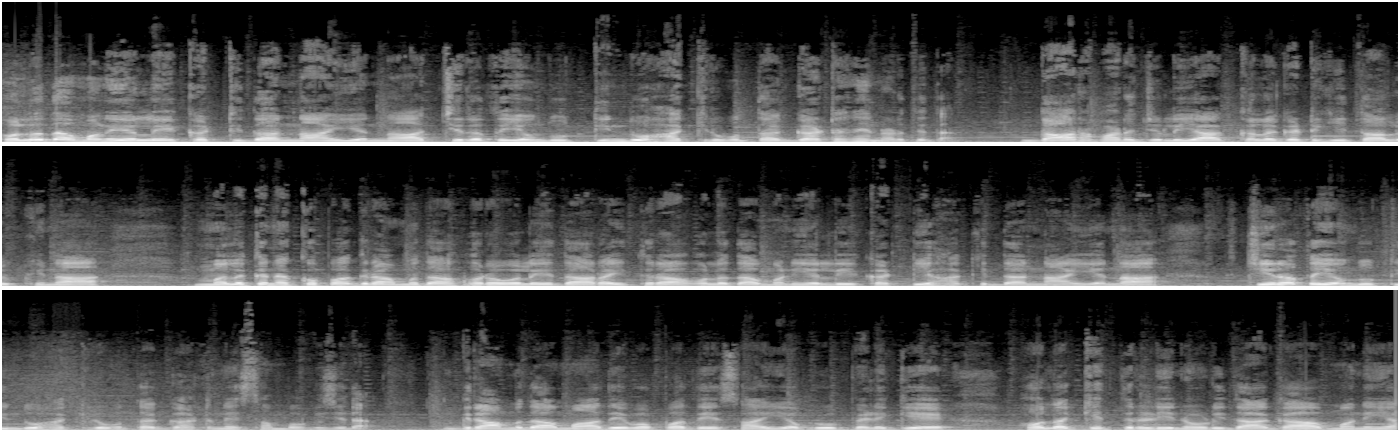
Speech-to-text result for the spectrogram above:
ಹೊಲದ ಮನೆಯಲ್ಲಿ ಕಟ್ಟಿದ ನಾಯಿಯನ್ನ ಚಿರತೆಯೊಂದು ತಿಂದು ಹಾಕಿರುವಂತಹ ಘಟನೆ ನಡೆದಿದೆ. ಧಾರವಾಡ ಜಿಲ್ಲೆಯ ಕಲಘಟಗಿ ತಾಲೂಕಿನ ಮಲಕನಕೊಪ್ಪ ಗ್ರಾಮದ ಹೊರವಲಯದ ರೈತರ ಹೊಲದ ಮನೆಯಲ್ಲಿ ಕಟ್ಟಿ ಹಾಕಿದ್ದ ನಾಯಿಯನ್ನ ಚಿರತೆಯೊಂದು ತಿಂದು ಹಾಕಿರುವಂತಹ ಘಟನೆ ಸಂಭವಿಸಿದೆ. ಗ್ರಾಮದ ಮಾದೇವಪ್ಪ ದೇಸಾಯಿ ಅವರು ಬೆಳಗ್ಗೆ ಹೊಲಕ್ಕೆ ತೆರಳಿ ನೋಡಿದಾಗ ಮನೆಯ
